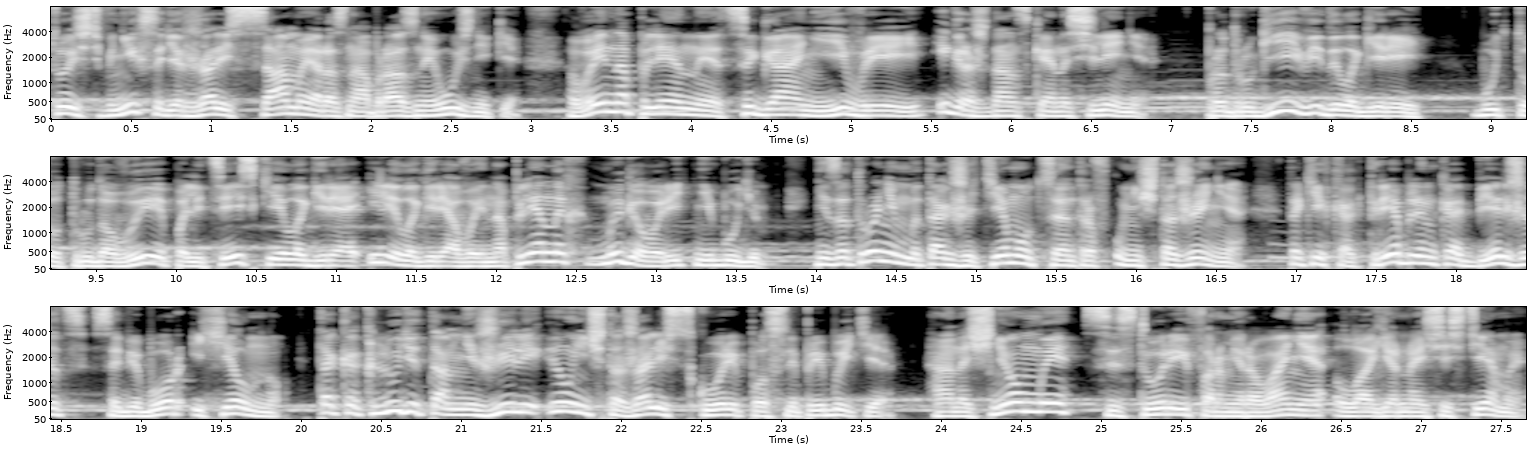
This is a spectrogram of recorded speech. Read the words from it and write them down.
То есть в них содержались самые разнообразные узники – военнопленные, цыгане, евреи и гражданское население. Про другие виды лагерей будь то трудовые, полицейские лагеря или лагеря военнопленных, мы говорить не будем. Не затронем мы также тему центров уничтожения, таких как Треблинка, Бельжец, Собибор и Хелмно, так как люди там не жили и уничтожались вскоре после прибытия. А начнем мы с истории формирования лагерной системы.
